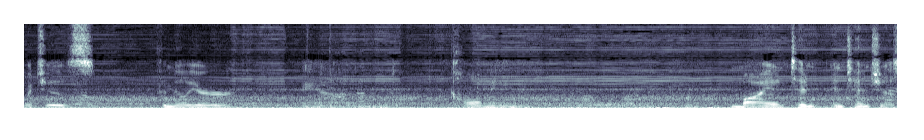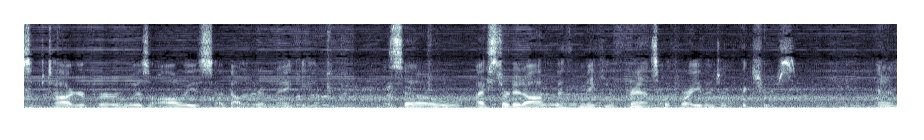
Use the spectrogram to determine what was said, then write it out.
which is familiar and calming my inten- intention as a photographer was always about printmaking. So I started off with making prints before I even took pictures. And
